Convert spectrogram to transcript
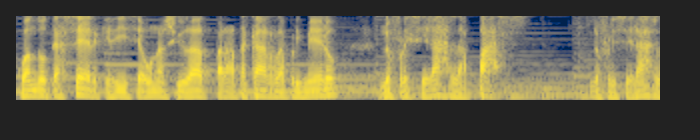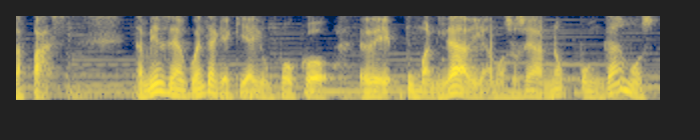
Cuando te acerques, dice, a una ciudad para atacarla primero, le ofrecerás la paz, le ofrecerás la paz. También se dan cuenta que aquí hay un poco de humanidad, digamos, o sea, no pongamos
